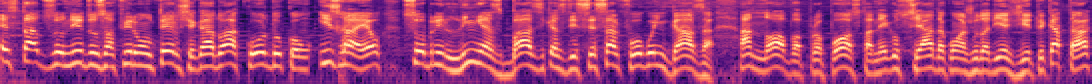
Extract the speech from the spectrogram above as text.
Estados Unidos afirmam ter chegado a acordo com Israel sobre linhas básicas de cessar-fogo em Gaza. A nova proposta, negociada com a ajuda de Egito e Catar,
